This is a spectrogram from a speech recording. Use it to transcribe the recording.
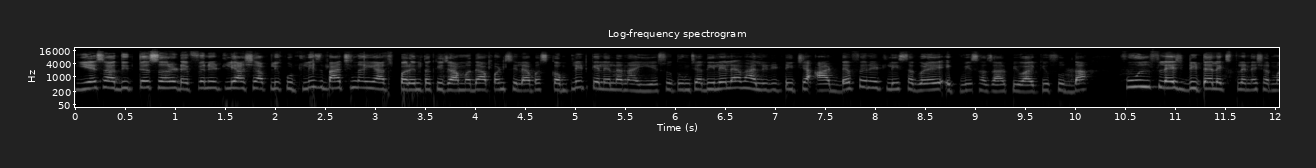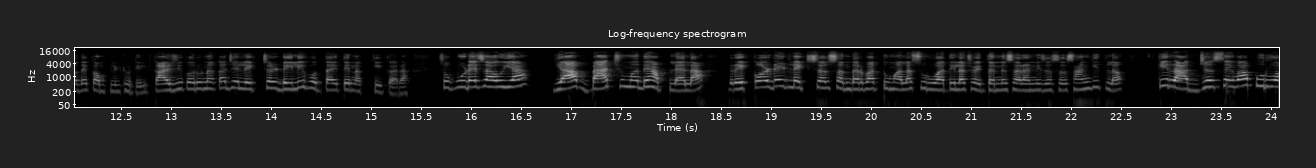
येस आदित्य सर डेफिनेटली अशी आपली कुठलीच बॅच नाही आजपर्यंत की ज्यामध्ये आपण सिलेबस कंप्लीट केलेला नाहीये. सो तुमच्या दिलेल्या व्हॅलिडिटीचे आठ डेफिनेटली सगळे एकवीस हजार पीवाय क्यू सुद्धा फुल फ्लेज डिटेल एक्सप्लेनेशनमध्ये कंप्लीट होतील. काळजी करू नका जे लेक्चर डेली होत आहे ते नक्की करा. सो पुढे जाऊया. या बॅच मध्ये आपल्याला रेकॉर्डेड लेक्चर संदर्भात तुम्हाला सुरुवातीला चैतन्य सरांनी जसं सांगितलं की राज्यसेवा पूर्व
